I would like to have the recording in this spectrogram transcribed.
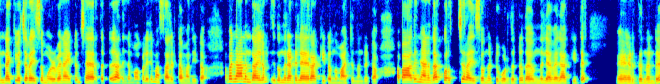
ഉണ്ടാക്കി വെച്ച റൈസ് മുഴുവനായിട്ടും ചേർത്തിട്ട് അതിന്റെ മുകളിൽ മസാല ഇട്ടാൽ മതി കേട്ടോ അപ്പൊ ഞാൻ എന്തായാലും ഇതൊന്ന് രണ്ട് ലെയർ ആക്കിയിട്ടൊന്ന് മാറ്റുന്നുണ്ട് കേട്ടോ അപ്പൊ ആദ്യം ഞാനിതാ കുറച്ച് റൈസ് ഒന്ന് ഇട്ട് കൊടുത്തിട്ട് ഇതാ ഒന്ന് ലെവലാക്കിയിട്ട് എടുക്കുന്നുണ്ട്.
